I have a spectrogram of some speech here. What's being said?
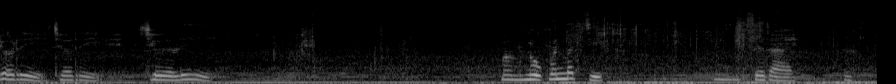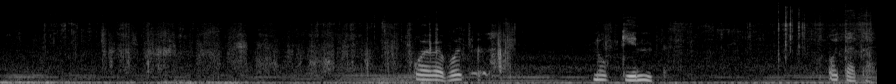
เชอรี่ เชอรี่ เชอรี่บางนกมันมาจิกเสียดายอืมปล่อยแบบว่านกกิน โอ้ยตายตาย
